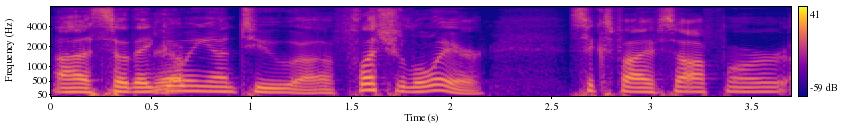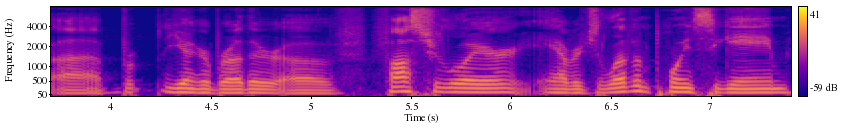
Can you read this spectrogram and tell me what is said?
Uh, so then yep. going on to uh, Fletcher Loyer, six-five sophomore, uh, younger brother of Foster Loyer, averaged 11 points a game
